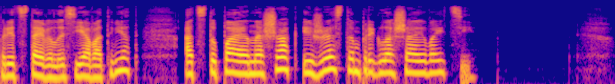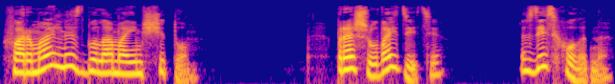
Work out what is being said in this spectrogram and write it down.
Представилась я в ответ, отступая на шаг и жестом приглашая войти. Формальность была моим щитом. «Прошу, войдите. Здесь холодно.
